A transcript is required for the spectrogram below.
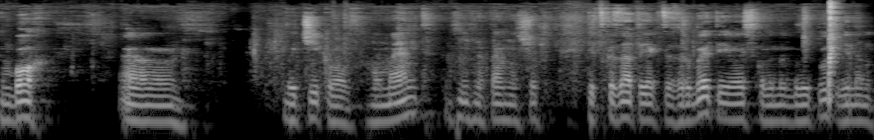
Бог. Е, вичікував момент, напевно, щоб підказати, як це зробити. І ось коли ми були тут, він нам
